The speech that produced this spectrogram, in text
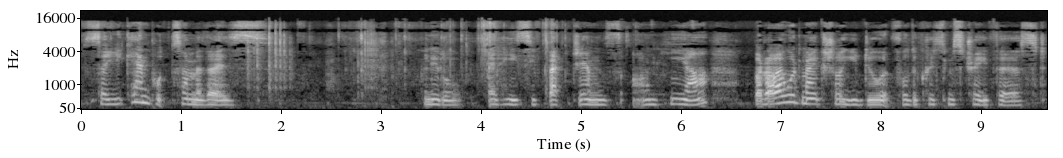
So you can put some of those little adhesive back gems on here. But I would make sure you do it for the Christmas tree first.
